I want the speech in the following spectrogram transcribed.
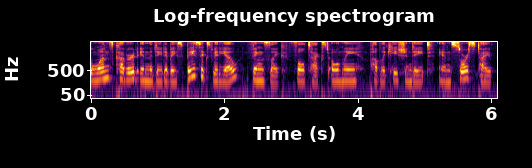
The ones covered in the Database Basics video, things like full text only, publication date, and source type,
